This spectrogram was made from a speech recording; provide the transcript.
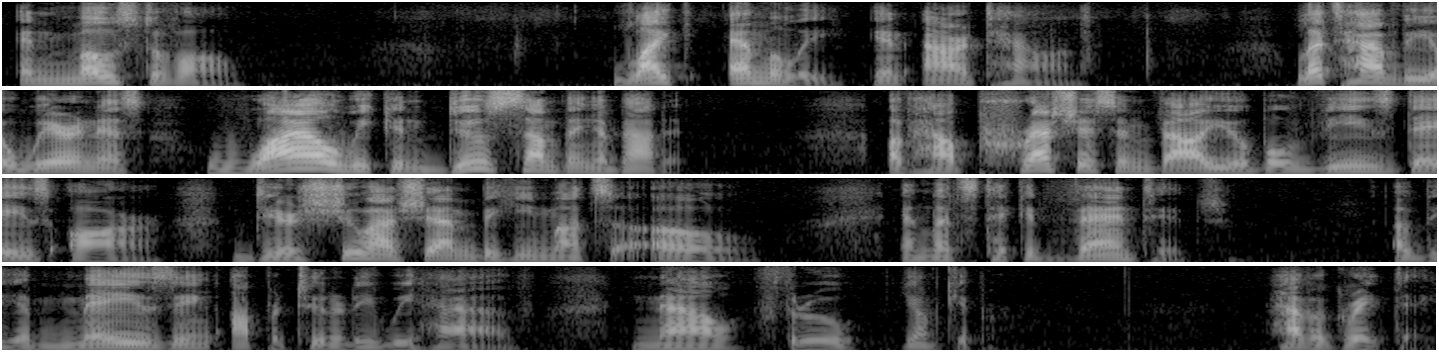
And most of all, like Emily in our town, let's have the awareness while we can do something about it of how precious and valuable these days are. Dirshu Hashem behimatzao. And let's take advantage of the amazing opportunity we have now through Yom Kippur. Have a great day.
